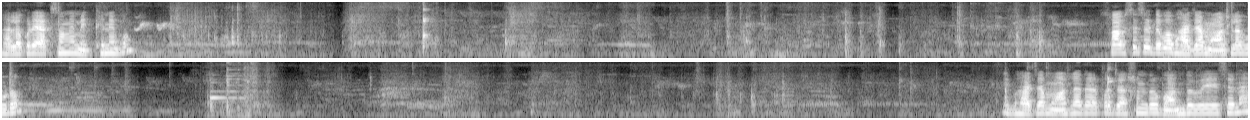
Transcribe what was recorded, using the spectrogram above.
ভালো করে একসঙ্গে মেখে নেব। সবশেষে দেবো ভাজা মশলা গুঁড়ো। এই ভাজা মশলা দেওয়ার পর যা সুন্দর গন্ধ বেরিয়েছে না,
